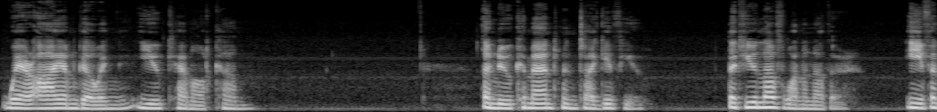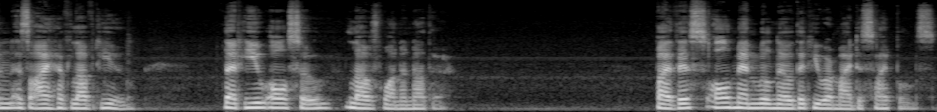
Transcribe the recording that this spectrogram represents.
Where I am going, you cannot come. A new commandment I give you, that you love one another, even as I have loved you, that you also love one another. By this all men will know that you are my disciples,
